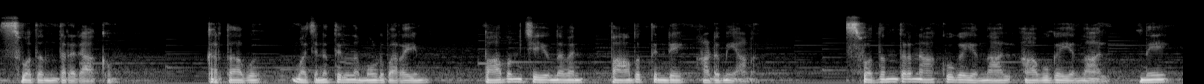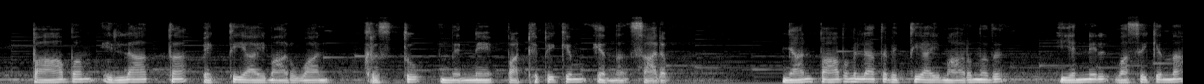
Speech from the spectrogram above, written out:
സ്വതന്ത്രരാക്കും. കർത്താവ് വചനത്തിൽ നമ്മോട് പറയും പാപം ചെയ്യുന്നവൻ പാപത്തിന്റെ അടിമയാണ്. സ്വതന്ത്രനാക്കുക എന്നാൽ ആവുക എന്നാൽ നീ പാപം ഇല്ലാത്ത വ്യക്തിയായി മാറുവാൻ ക്രിസ്തു നിന്നെ പഠിപ്പിക്കും എന്ന് സാരം. ഞാൻ പാപമില്ലാത്ത വ്യക്തിയായി മാറുന്നത് എന്നിൽ വസിക്കുന്ന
